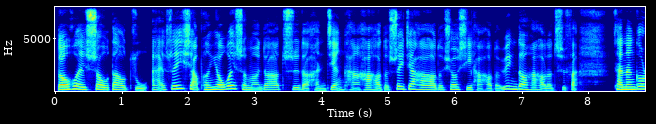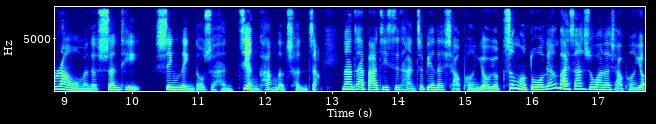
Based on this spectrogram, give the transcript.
都会受到阻碍，所以小朋友为什么都要吃得很健康，好好的睡觉，好好的休息，好好的运动，好好的吃饭，才能够让我们的身体、心灵都是很健康的成长。那在巴基斯坦这边的小朋友有这么多，两百三十万的小朋友，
